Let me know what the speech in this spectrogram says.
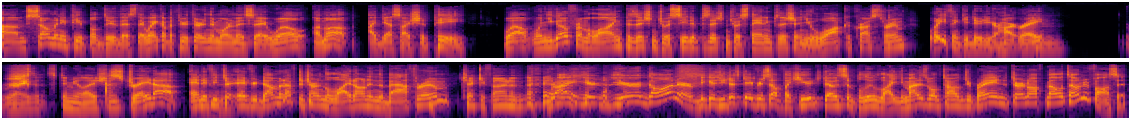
Um, so many people do this. They wake up at 3:30 in the morning. And they say, "Well, I'm up. I guess I should pee." Well, when you go from a lying position to a seated position to a standing position, and you walk across the room, what do you think you do to your heart rate? Mm. Raise it, stimulation. Straight up. And if you if you're dumb enough to turn the light on in the bathroom, Check your phone and right, you're you're a goner because you just gave yourself a huge dose of blue light. You might as well tell your brain to turn off melatonin faucet.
